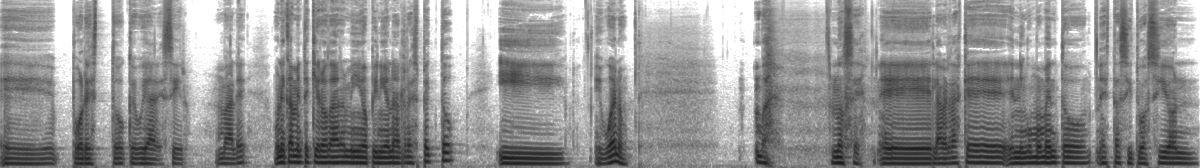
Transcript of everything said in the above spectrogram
eh, por esto que voy a decir, ¿vale? Únicamente quiero dar mi opinión al respecto y y bueno, no sé, eh, la verdad es que en ningún momento esta situación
